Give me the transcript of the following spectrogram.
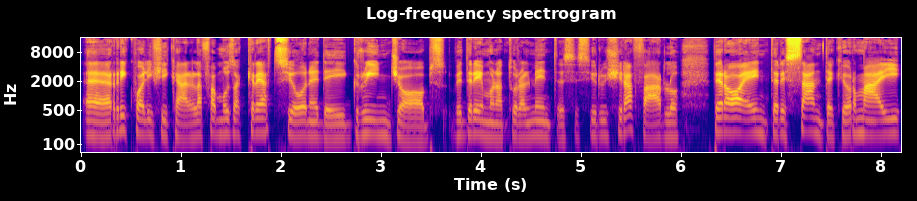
riqualificare la famosa creazione creazione dei green jobs. Vedremo naturalmente se si riuscirà a farlo, però è interessante che ormai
